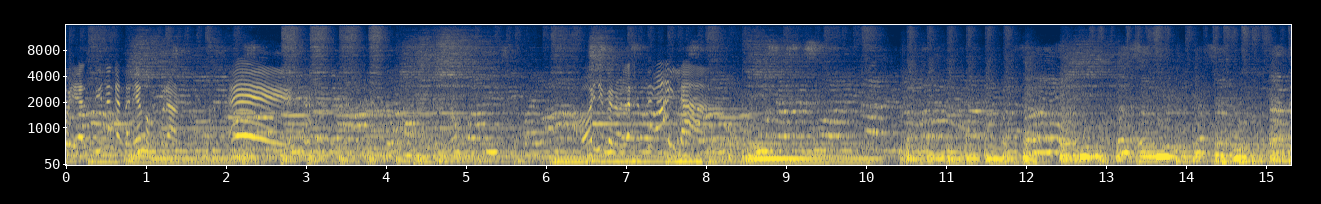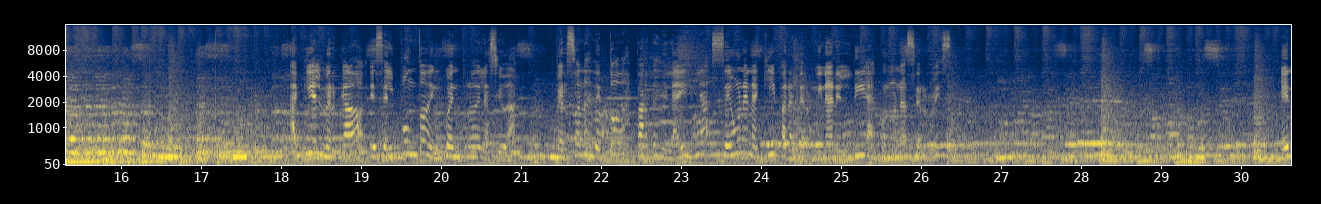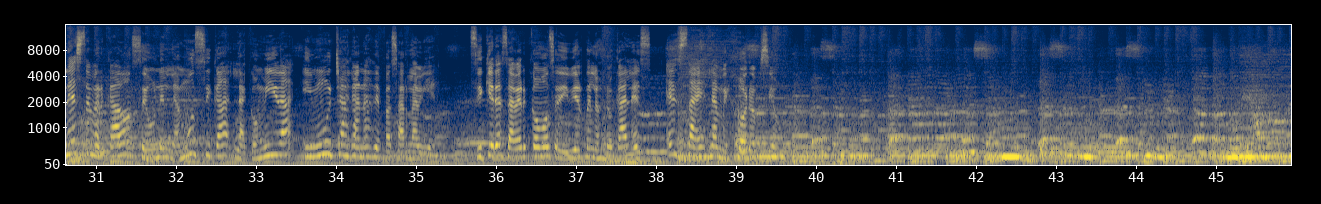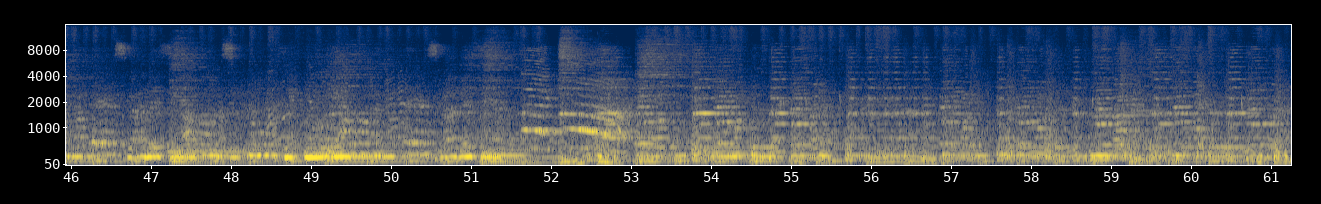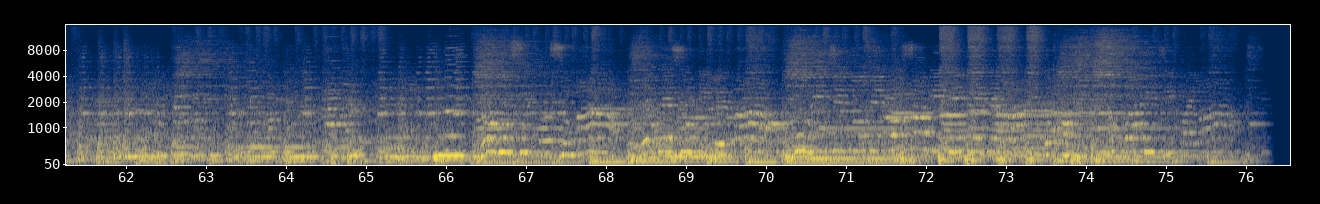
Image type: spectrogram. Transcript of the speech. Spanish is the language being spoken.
Uy, así me encantaría comprar. ¡Eh! Oye, pero la gente baila. Aquí el mercado es el punto de encuentro de la ciudad. Personas de todas partes de la isla se unen aquí para terminar el día con una cerveza. En este mercado se unen la música, la comida y muchas ganas de pasarla bien. Si quieres saber cómo se divierten los locales, esta es la mejor opción.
